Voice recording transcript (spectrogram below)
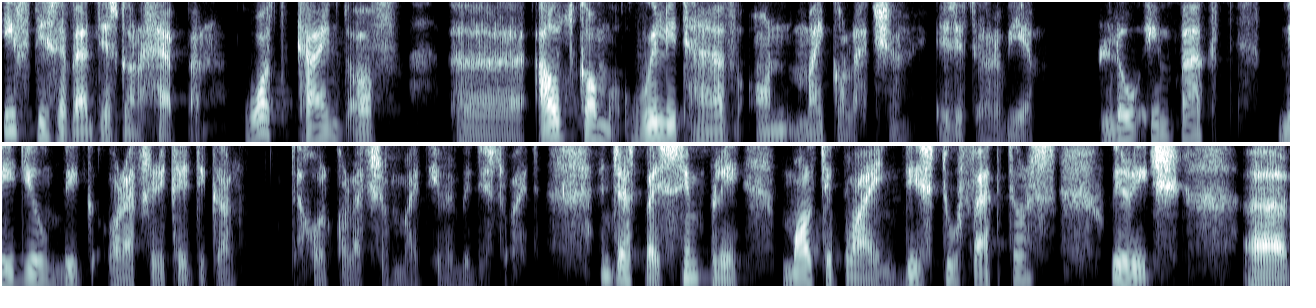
If this event is going to happen, what kind of uh, outcome will it have on my collection? Is it going to be a low impact, medium, big, or actually critical? The whole collection might even be destroyed. And just by simply multiplying these two factors, we reach uh,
